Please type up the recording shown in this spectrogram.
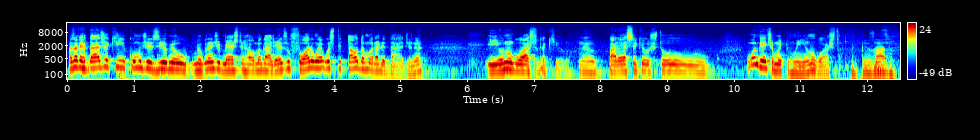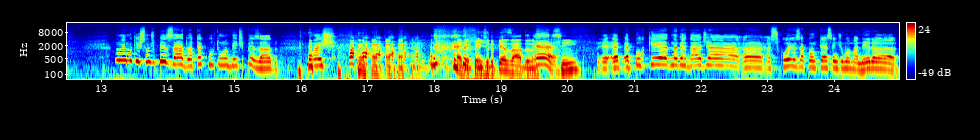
Mas a verdade é que, como dizia o meu, meu grande mestre Raul Magalhães, o fórum é o hospital da moralidade, né? E eu não gosto daquilo. Né? Parece que eu estou... O ambiente é muito ruim, eu não gosto. Pesado. Não é uma questão de pesado, eu até curto um ambiente pesado. Mas. é, depende do pesado, né? É. Sim. É, é, é porque, na verdade, a, a, as coisas acontecem de uma maneira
